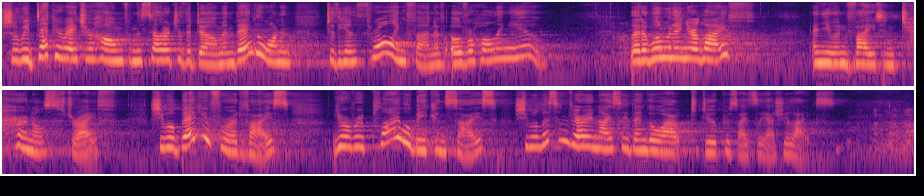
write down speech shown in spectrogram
Shall we decorate your home from the cellar to the dome and then go on to the enthralling fun of overhauling you? Let a woman in your life, and you invite internal strife. She will beg you for advice. Your reply will be concise. She will listen very nicely, then go out to do precisely as she likes.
